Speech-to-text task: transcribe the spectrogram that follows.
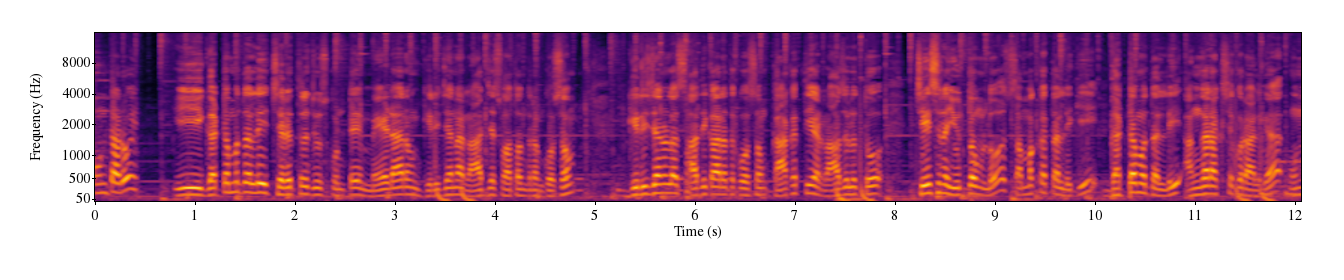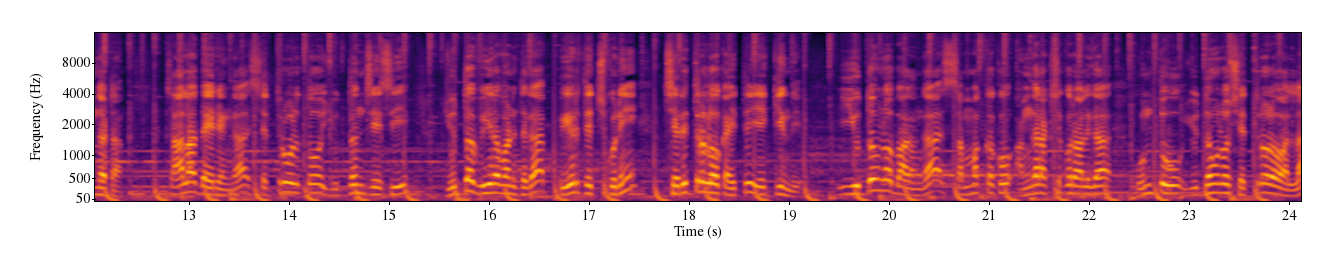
ఉంటారు. ఈ గట్టమ్మ తల్లి చరిత్ర చూసుకుంటే మేడారం గిరిజన రాజ్య స్వాతంత్రం కోసం గిరిజనుల సాధికారత కోసం కాకతీయ రాజులతో చేసిన యుద్ధంలో సమ్మక్క తల్లికి గట్టమ్మ తల్లి అంగరక్షకురాలిగా ఉందట. చాలా ధైర్యంగా శత్రువులతో యుద్ధం చేసి యుద్ధ వీరవనితగా పేరు తెచ్చుకుని చరిత్రలోకి అయితే ఎక్కింది. ఈ యుద్ధంలో భాగంగా సమ్మక్కకు అంగరక్షకురాలిగా ఉంటూ యుద్ధంలో శత్రువుల వల్ల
